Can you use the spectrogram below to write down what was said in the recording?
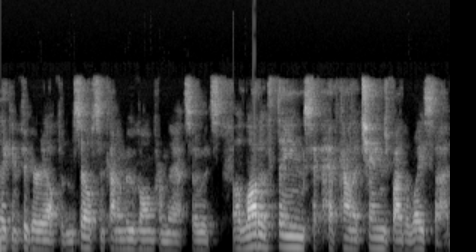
they can figure it out for themselves and kind of move on from that. So it's a lot of things have kind of changed by the wayside.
